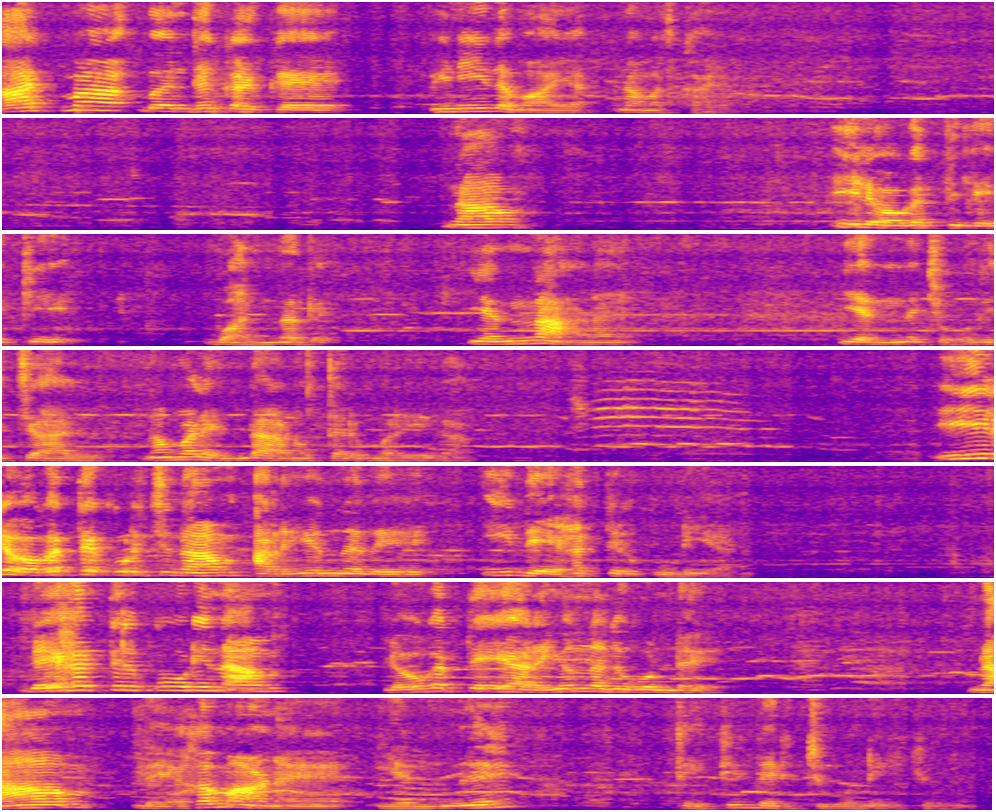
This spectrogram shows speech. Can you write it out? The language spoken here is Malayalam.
ആത്മബന്ധുക്കൾക്ക് വിനീതമായ നമസ്കാരം. നാം ഈ ലോകത്തിലേക്ക് വന്നത് എന്നാണ് എന്ന് ചോദിച്ചാൽ നമ്മൾ എന്താണ് ഉത്തരം പറയുക? ഈ ലോകത്തെക്കുറിച്ച് നാം അറിയുന്നത് ഈ ദേഹത്തിൽ കൂടിയാണ്. ദേഹത്തിൽ കൂടി നാം ലോകത്തെ അറിയുന്നത് കൊണ്ട് നാം ദേഹമാണ് എന്ന് തെറ്റിദ്ധരിച്ചു കൊണ്ടിരിക്കുന്നു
